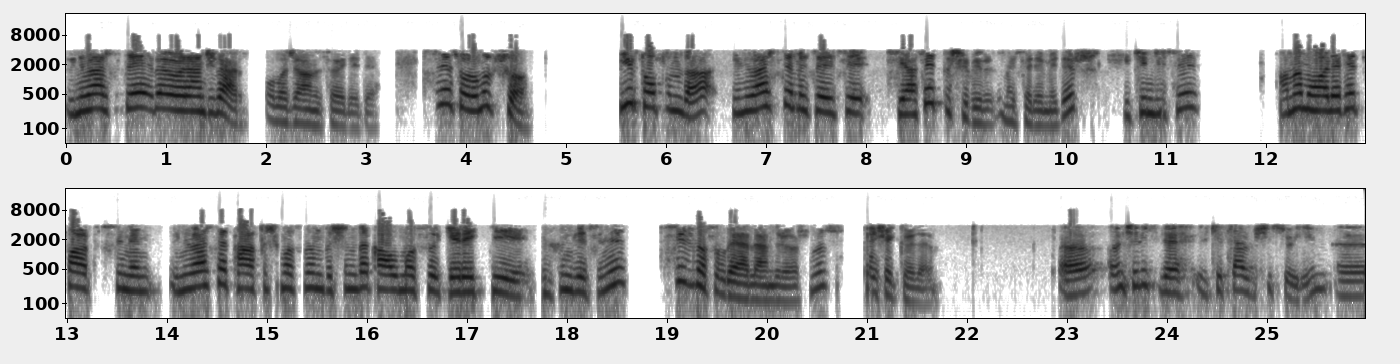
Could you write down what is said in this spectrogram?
üniversite ve öğrenciler olacağını söyledi. Size sorumuz şu. Bir toplumda üniversite meselesi siyaset dışı bir mesele midir? İkincisi, ana muhalefet partisinin üniversite tartışmasının dışında kalması gerektiği düşüncesini siz nasıl değerlendiriyorsunuz? Teşekkür ederim. Ee, öncelikle ilkesel bir şey söyleyeyim. Ee,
